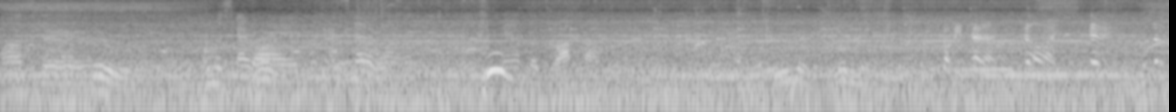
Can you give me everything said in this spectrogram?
monster. Copy 10, 9, 8, 7.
